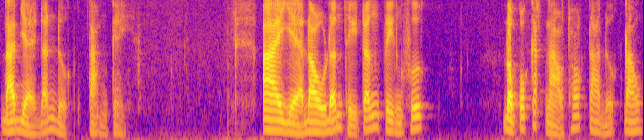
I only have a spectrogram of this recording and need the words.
đã về đến được Tam Kỳ. Ai về đâu đến thị trấn Tiên Phước, đâu có cách nào thoát ra được đâu.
